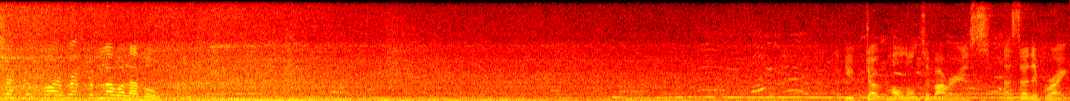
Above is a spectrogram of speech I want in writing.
Sheffield by Retford lower level. You don't hold on to barriers. That's how they break.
